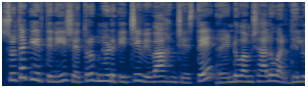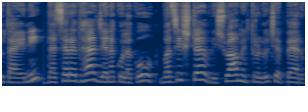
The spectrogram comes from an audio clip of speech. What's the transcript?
శృతకీర్తిని శత్రుఘ్నుడికిచ్చి వివాహం చేస్తే రెండు వంశాలు వర్ధిల్లుతాయని దశరథ జనకులకు వశిష్ఠ విశ్వామిత్రులు చెప్పారు.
